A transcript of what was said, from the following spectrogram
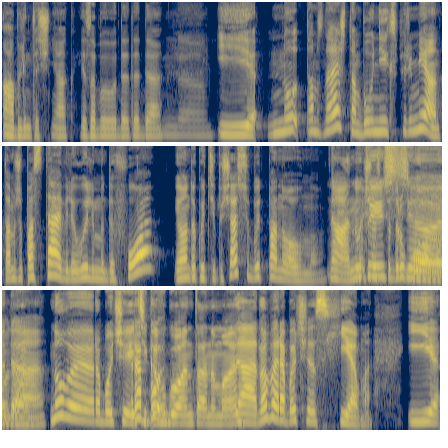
А, блин, точняк, я забыла, да-да-да. И, ну, там, знаешь, там был не эксперимент, там же поставили Уильяма Дефо, и он такой, типа, сейчас все будет по-новому. А, ну, то есть, по-другому, э, да. да. Новая рабочая этика Рабо... в Гуантанамо. Да, новая рабочая схема. И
